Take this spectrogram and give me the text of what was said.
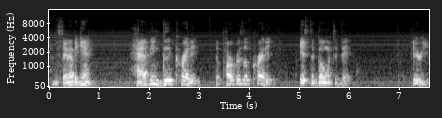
Let me say that again. Having good credit the purpose of credit is to go into debt. Period.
